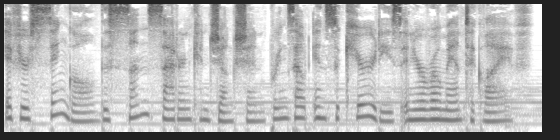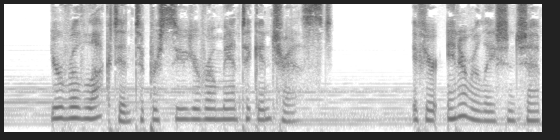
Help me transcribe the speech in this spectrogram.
If you're single, the Sun Saturn conjunction brings out insecurities in your romantic life. You're reluctant to pursue your romantic interest. If you're in a relationship,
